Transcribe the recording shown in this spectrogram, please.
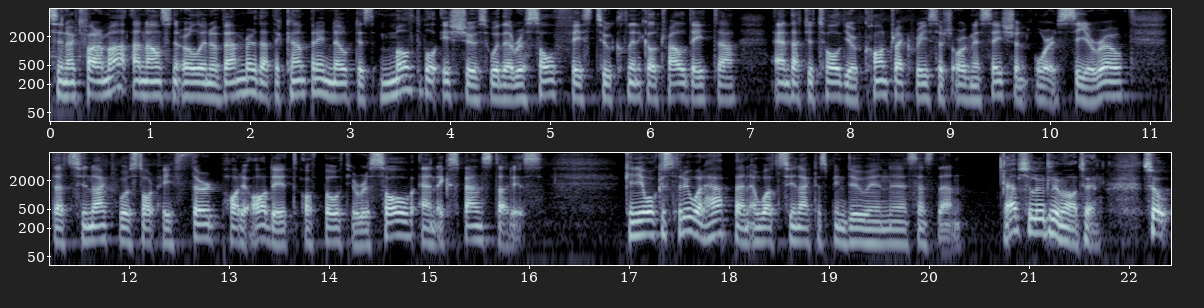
SynAct Pharma announced in early November that the company noticed multiple issues with the RESOLVE phase 2 clinical trial data and that you told your contract research organization, or CRO, that SynAct will start a third-party audit of both your RESOLVE and EXPAND studies. Can you walk us through what happened and what SynAct has been doing uh, since then? Absolutely, Martin. So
